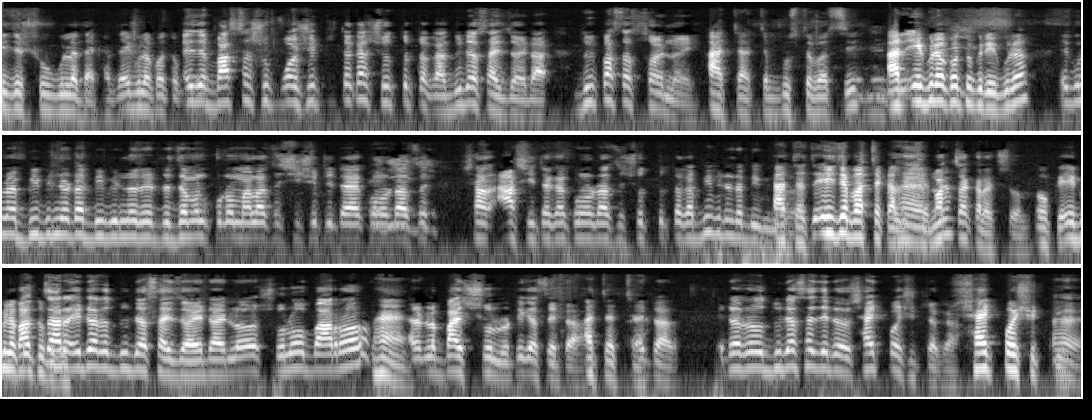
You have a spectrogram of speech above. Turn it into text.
এই যে শু গুলা দেখা যায় এগুলো কত এই যে বাচ্চা শু পঁয়ষট্টি টাকা সত্তর টাকা দুইটা সাইজ হয় এটা দুই পাঁচ আর ছয় নয়। আচ্ছা আচ্ছা বুঝতে পারছি। আর এগুলা কত করে এগুলা? এগুলো বিভিন্নটা বিভিন্ন রেট যেমন কোন মাল আছে ছেষট্টি টাকা কোনটা আছে সা- আশি টাকা কোনটা আছে সত্তর টাকা বিভিন্নটা বিভিন্ন আচ্ছা আচ্ছা এই যে বাচ্চা হ্যাঁ কালেকশন বাচ্চা কালেকশন ওকে এগুলো কত বাচ্চার? এটারও দুইটা সাইজ হয় এটা হলো ষোলো বারো হ্যাঁ। আর এটা বাইশ ষোলো ঠিক আছে এটা। আচ্ছা আচ্ছা। এটা এটারও দুইটা সাইজ এটা ষাট পঁয়ষট্টি টাকা। ষাট পঁয়ষট্টি হ্যাঁ।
